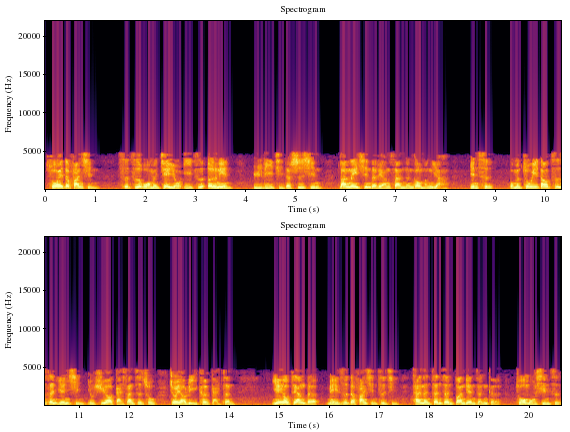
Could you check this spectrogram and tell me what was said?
所谓的反省，是指我们借由抑制恶念与利己的私心，让内心的良善能够萌芽。因此，我们注意到自身言行有需要改善之处，就要立刻改正。也有这样的每日的反省自己，才能真正锻炼人格。琢磨心智，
